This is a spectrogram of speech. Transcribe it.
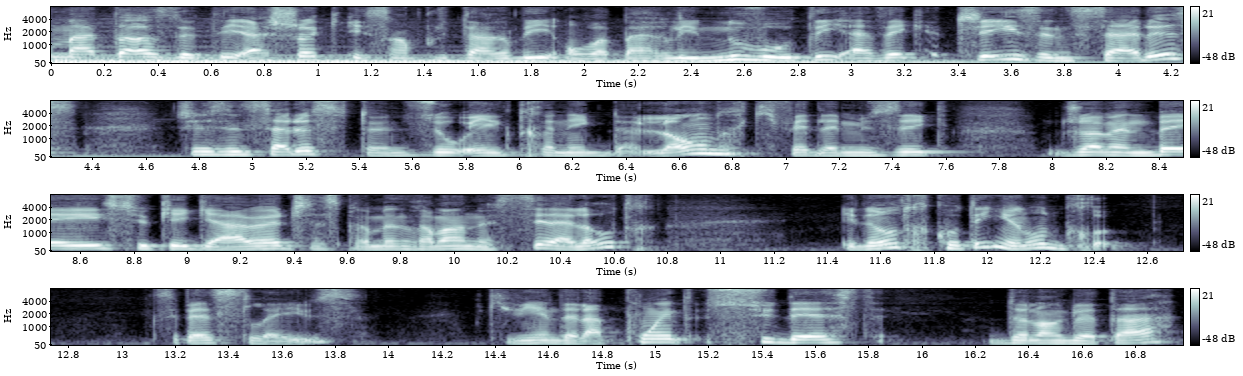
Ma tasse de thé à choc et sans plus tarder, on va parler nouveauté avec Chase and Status. Chase and Status, c'est un duo électronique de Londres qui fait de la musique drum and bass, UK garage, ça se promène vraiment d'un style à l'autre. Et de l'autre côté, il y a un autre groupe qui s'appelle Slaves, qui vient de la pointe sud-est de l'Angleterre,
